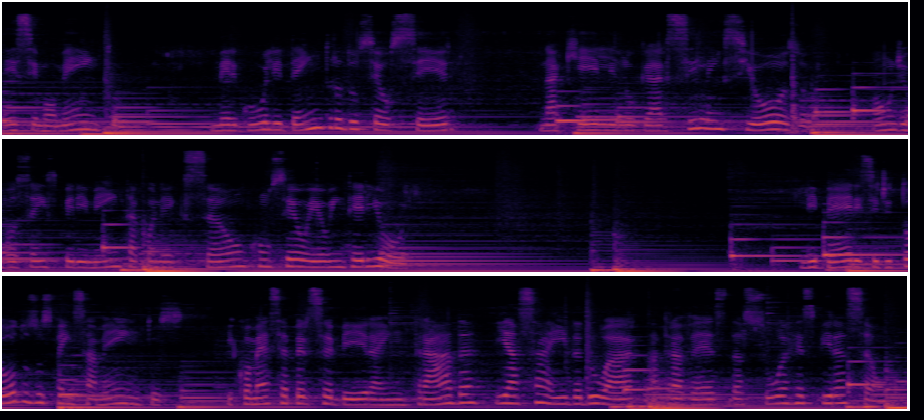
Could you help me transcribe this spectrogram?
Nesse momento, mergulhe dentro do seu ser, naquele lugar silencioso onde você experimenta a conexão com seu eu interior. Libere-se de todos os pensamentos e comece a perceber a entrada e a saída do ar através da sua respiração.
